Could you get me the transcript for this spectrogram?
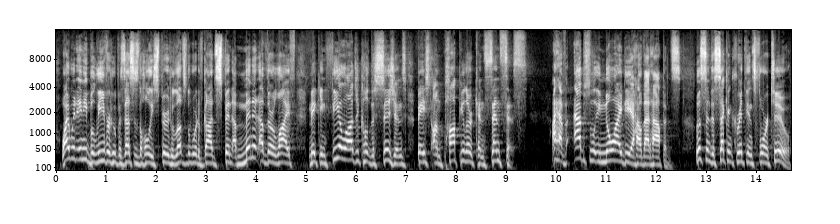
Why would any believer who possesses the Holy Spirit, who loves the Word of God, spend a minute of their life making theological decisions based on popular consensus? I have absolutely no idea how that happens. Listen to 2 Corinthians 4 2,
